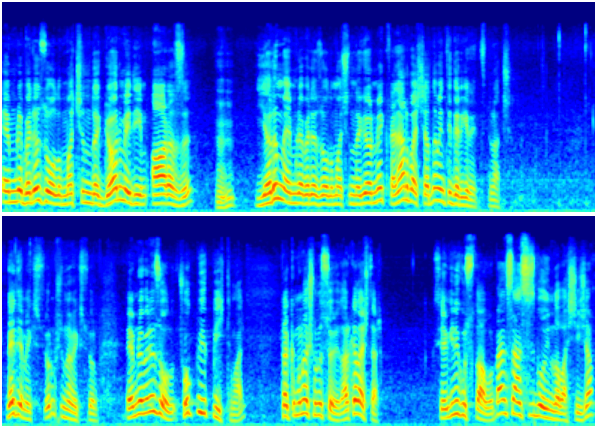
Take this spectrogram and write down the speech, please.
Emre Belezoğlu maçında görmediğim arazı yarım Emre Belezoğlu maçında görmek Fenerbahçe adına beni tedirgin etti dün akşam. Ne demek istiyorum? Şunu demek istiyorum. Emre Belezoğlu çok büyük bir ihtimal takımına şunu söyledi. Arkadaşlar sevgili Gustavo ben sensiz bir oyunla başlayacağım.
